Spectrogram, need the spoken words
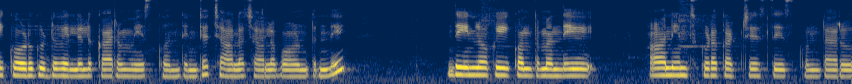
ఈ కోడిగుడ్డు వెల్లుల్లి కారం వేసుకొని తింటే చాలా చాలా బాగుంటుంది. దీనిలోకి కొంతమంది ఆనియన్స్ కూడా కట్ చేసి తీసుకుంటారు.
